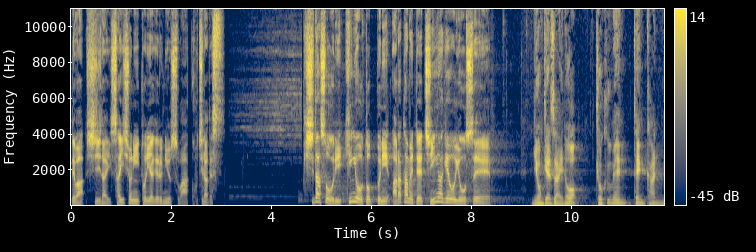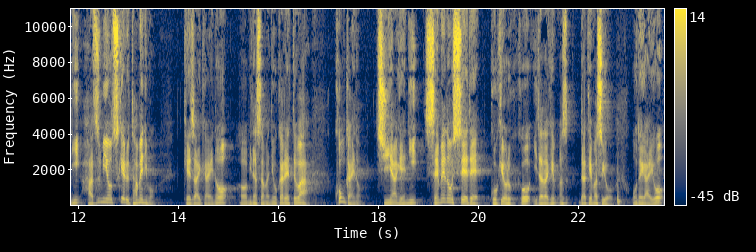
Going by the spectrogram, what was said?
では、7時台最初に取り上げるニュースはこちらです。岸田総理、企業トップに改めて賃上げを要請。日本経済の局面転換に弾みをつけるためにも、経済界の皆様におかれては、今回の賃上げに攻めの姿勢でご協力をいただけます、いただけますよう、お願いを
